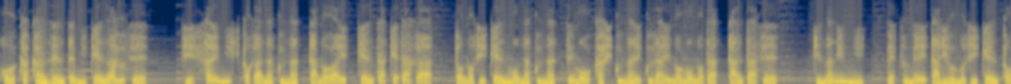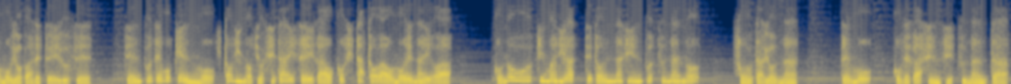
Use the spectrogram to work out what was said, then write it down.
放火関連で2件あるぜ。実際に人が亡くなったのは1件だけだが、どの事件も亡くなってもおかしくないくらいのものだったんだぜ。ちなみに、別名タリウム事件とも呼ばれているぜ。全部で5件も一人の女子大生が起こしたとは思えないわ。この大内マリアってどんな人物なの？そうだよな。でも、これが真実なんだ。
